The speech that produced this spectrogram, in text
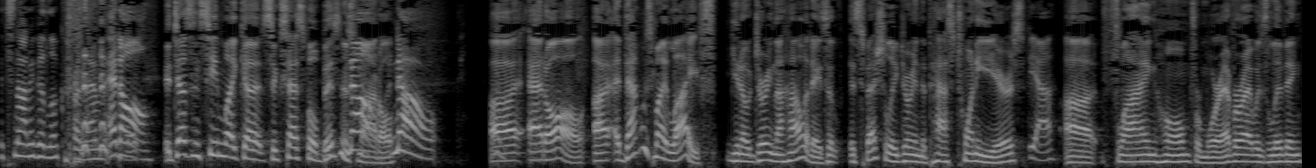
It's not a good look for them at all. It doesn't seem like a successful business no, model. no. Uh, at all. Uh, that was my life, you know, during the holidays, especially during the past 20 years. Yeah. Uh, flying home from wherever I was living,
